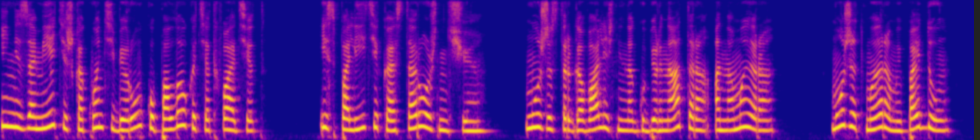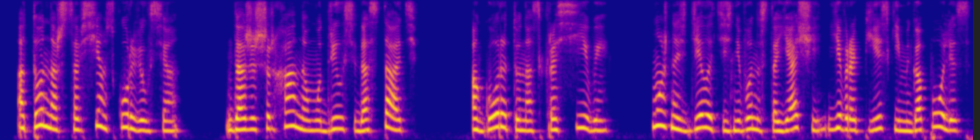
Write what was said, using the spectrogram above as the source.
и не заметишь, как он тебе руку по локоть отхватит. И с политикой осторожничаю. Мы уже сторговались не на губернатора, а на мэра. Может, мэром и пойду. А то наш совсем скурвился. Даже Шерхана умудрился достать. А город у нас красивый. Можно сделать из него настоящий европейский мегаполис.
